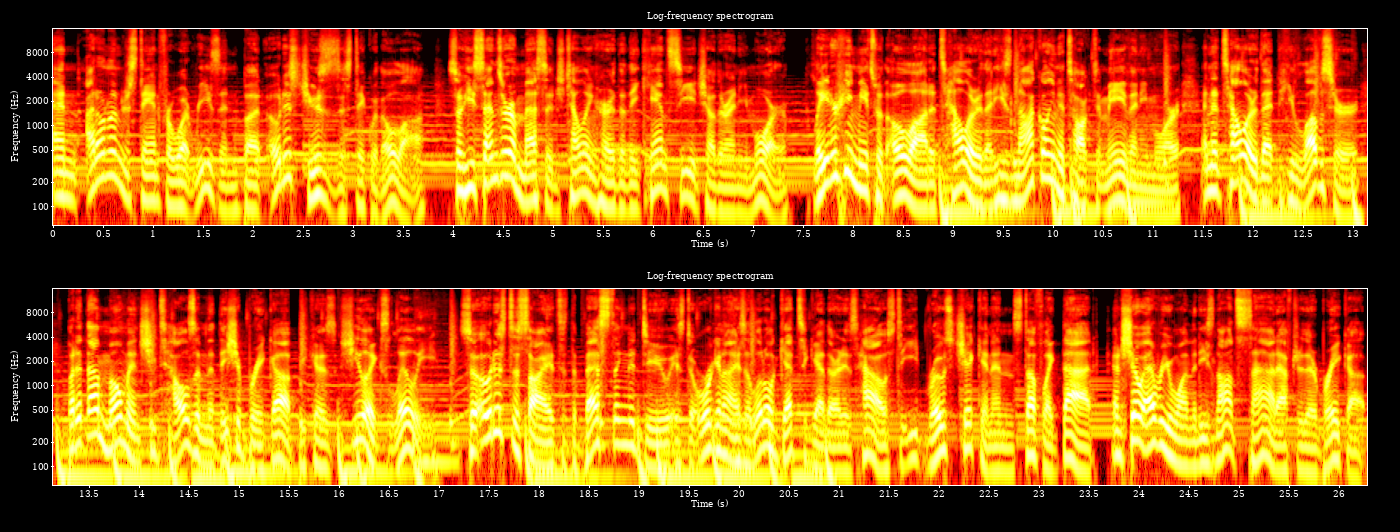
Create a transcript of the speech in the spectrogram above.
And I don't understand for what reason, but Otis chooses to stick with Ola. So he sends her a message telling her that they can't see each other anymore. Later, he meets with Ola to tell her that he's not going to talk to Maeve anymore and to tell her that he loves her, but at that moment, she tells him that they should break up because she likes Lily. So Otis decides that the best thing to do is to organize a little get together at his house to eat roast chicken and stuff like that, and show everyone that he's not sad after their breakup.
